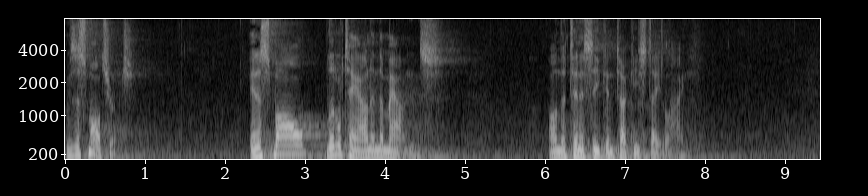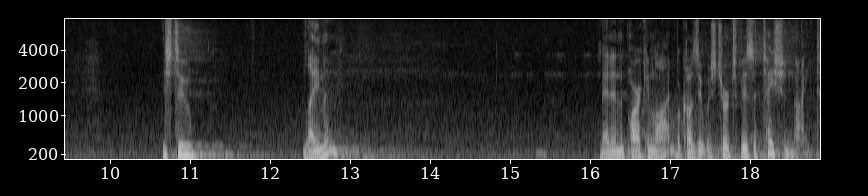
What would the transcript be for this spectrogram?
was a small church in a small little town in the mountains on the Tennessee Kentucky state line. These two laymen Met in the parking lot because it was church visitation night.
